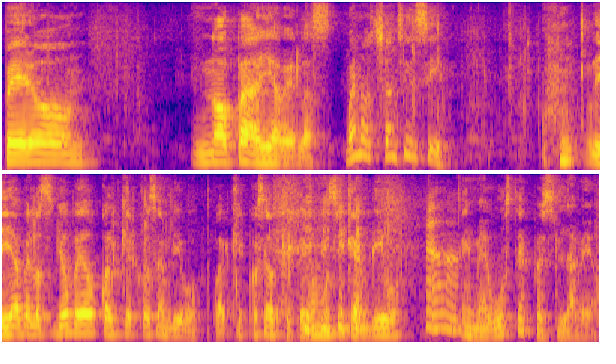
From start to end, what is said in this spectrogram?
Pero no para ir a verlas. Bueno, chances sí. De ir a verlos. Yo veo cualquier cosa en vivo. Cualquier cosa que tenga música en vivo y me guste, pues la veo.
